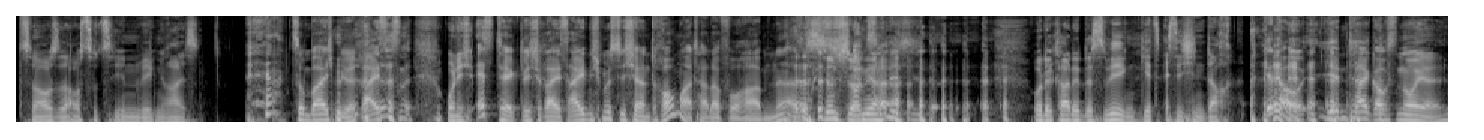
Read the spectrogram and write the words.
zu Hause auszuziehen wegen Reis. Zum Beispiel Reis ist, und ich esse täglich Reis. Eigentlich müsste ich ja ein Traumata davor haben. Ne? Also Das stimmt schon, ja. Oder gerade deswegen, jetzt esse ich ihn doch. Genau, jeden Tag aufs Neue.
